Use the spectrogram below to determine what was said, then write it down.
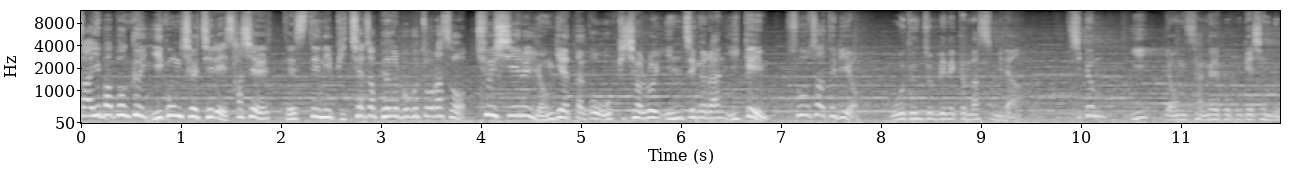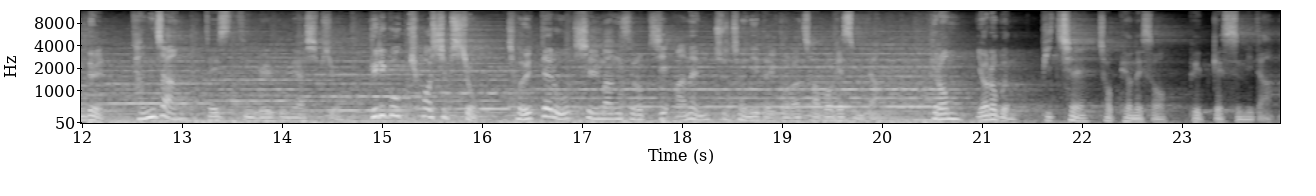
사이버펑크 2077이 사실 데스티니 빛의 저편을 보고 쫄아서 출시를 연기했다고 오피셜로 인증을 한 이 게임 소자들이여 모든 준비는 끝났습니다. 지금 이 영상을 보고 계신 분들 당장 데스티니를 구매하십시오. 그리고 켜십시오. 절대로 실망스럽지 않은 추천이 될 거라 자부하겠습니다. 그럼 여러분 빛의 저편에서 뵙겠습니다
